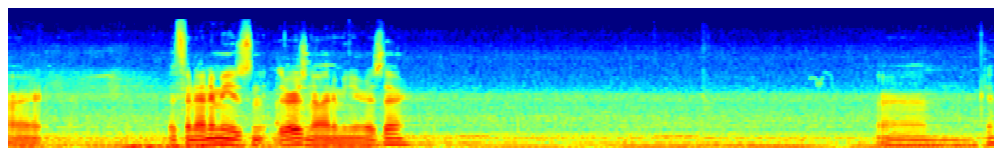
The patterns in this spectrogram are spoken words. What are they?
Alright. If an enemy is. There is no enemy here, is there? Um, okay.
